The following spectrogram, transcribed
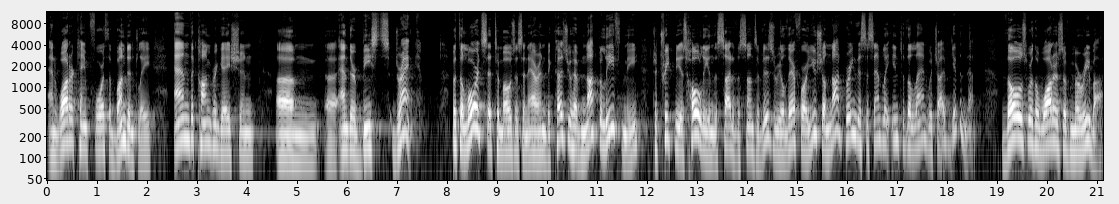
and water came forth abundantly, and the congregation um, uh, and their beasts drank. But the Lord said to Moses and Aaron, because you have not believed me to treat me as holy in the sight of the sons of Israel, therefore you shall not bring this assembly into the land which I've given them. Those were the waters of Meribah,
